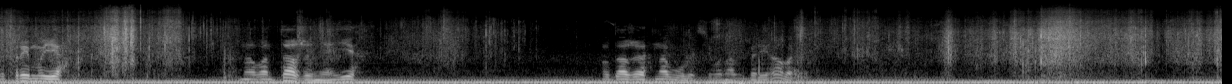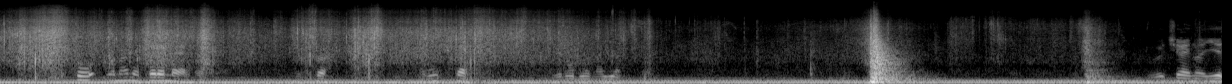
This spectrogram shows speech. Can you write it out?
витримує навантаження і ну, навіть на вулиці вона зберігалася. То вона не перемерзла. Тобто ручка зроблена якісно. Звичайно, є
